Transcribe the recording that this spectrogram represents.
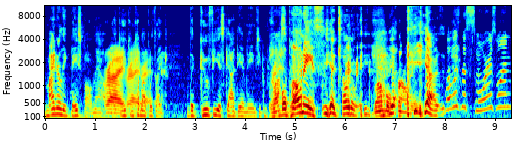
minor league baseball now. Like, Right, you can right, come up with like the goofiest goddamn names you can. Rumble possibly think ponies. Yeah, totally. Rumble yeah, pony. Yeah, What was the s'mores one?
